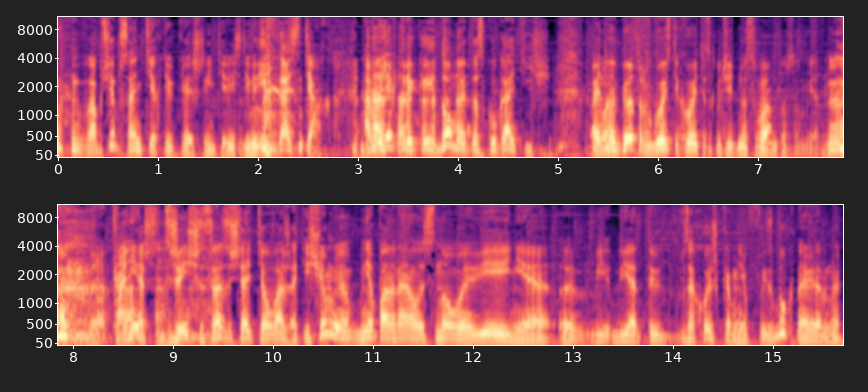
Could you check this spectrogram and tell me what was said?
Вообще в сантехнике, конечно, интереснее. И в гостях. А в электрика и дома это скукотище. Поэтому Вот. Петр в гости ходит исключительно с вантузом. я Ну, понимаю. Конечно, женщины сразу начинают тебя уважать. Еще мне, мне понравилось новое веяние. э, Я, ты заходишь ко мне в Facebook, наверное.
